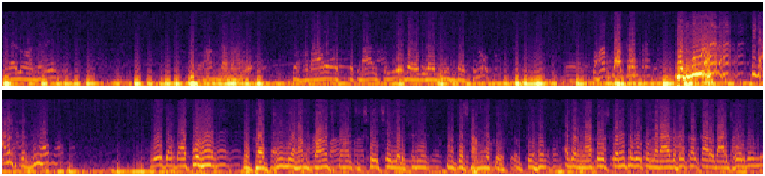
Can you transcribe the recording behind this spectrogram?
پہلو آدھے ہم جب آئے تو ہمارے استقبال کے لیے لیڈیز بیٹھی ہو، تو ہم کیا کریں؟ مجبور ہیں، تجارت کرنی ہو وہ جب آتے ہیں، تو فیکٹری میں ہم پانچ پانچ چھ چھ لڑکیاں ان کے سامنے پیش کرتے ہیں۔ اگر نہ پیش کریں تو وہ تو ناراض ہو کر کاروبار چھوڑ دیں گے۔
